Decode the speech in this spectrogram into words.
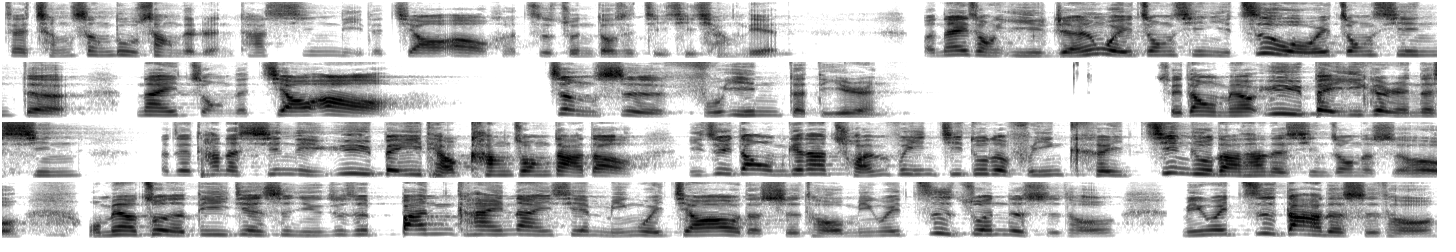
在成圣路上的人，他心里的骄傲和自尊都是极其强烈的，而那一种以人为中心、以自我为中心的那一种的骄傲，正是福音的敌人。所以，当我们要预备一个人的心。要在他的心里预备一条康庄大道，以至于当我们跟他传福音、基督的福音可以进入到他的心中的时候，我们要做的第一件事情就是搬开那一些名为骄傲的石头、名为自尊的石头、名为自大的石头，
